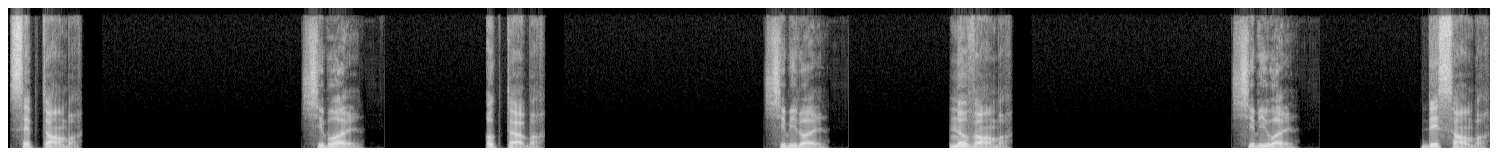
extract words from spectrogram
Septembre. 10월, Octobre. 11월, Novembre. 12월. Décembre.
